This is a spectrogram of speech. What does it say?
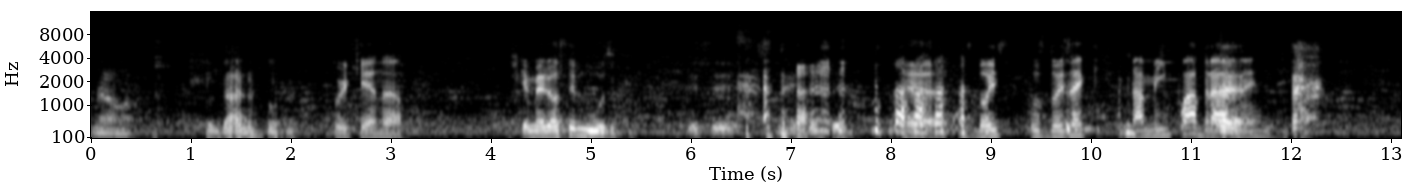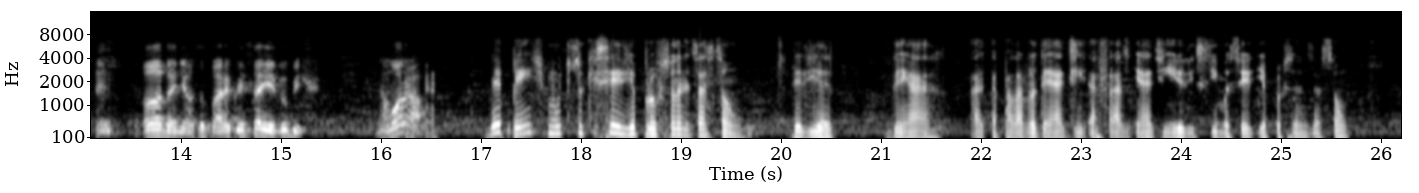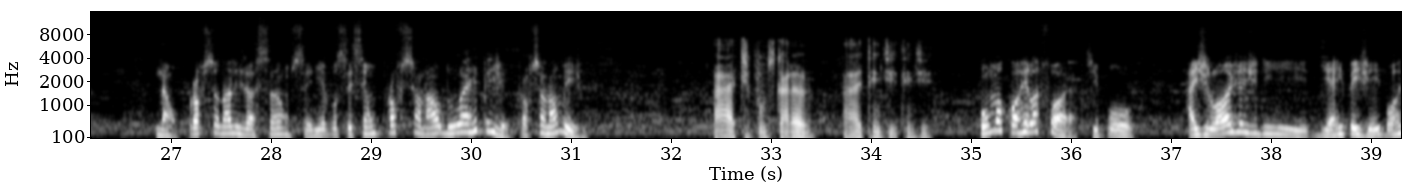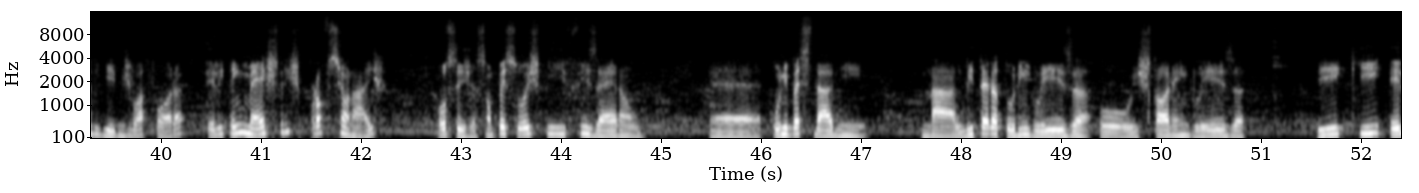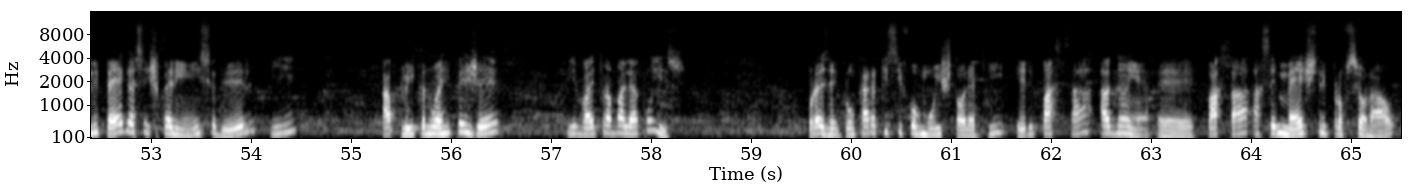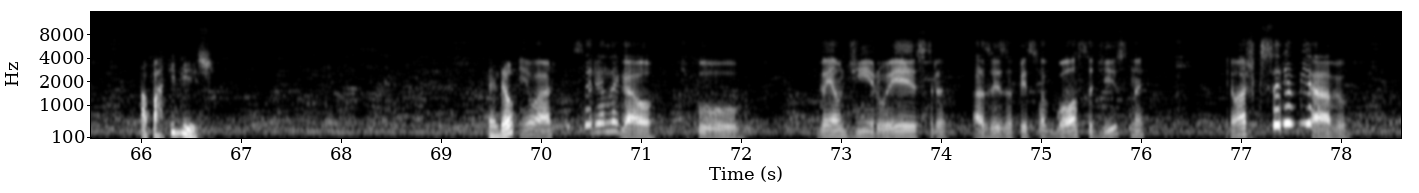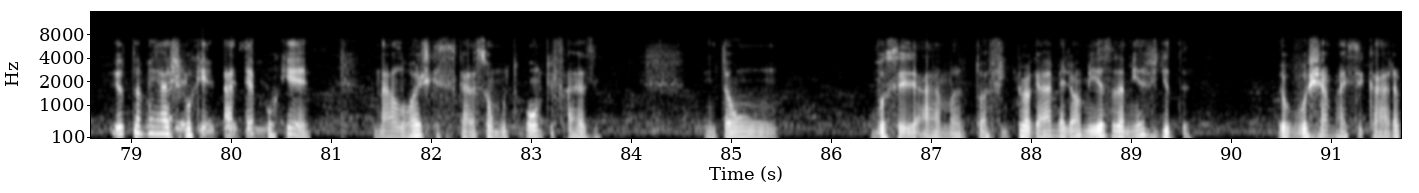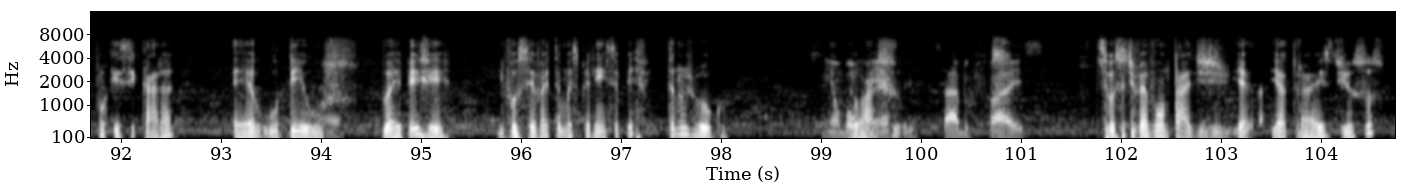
Não, não dá não. Por que não? Acho que é melhor ser músico. Porque ser- né, É, os dois, os dois é que tá meio enquadrado, É. né? Ó, Daniel, tu para com isso aí, viu, bicho? Na moral. Depende muito do que seria profissionalização. Seria ganhar a, a palavra ganhar a frase ganhar dinheiro em cima seria profissionalização? Não, profissionalização seria você ser um profissional do RPG, profissional mesmo. Ah, tipo, os caras. Ah, entendi, entendi. Como ocorre lá fora. Tipo, as lojas de, de RPG e board games lá fora, ele tem mestres profissionais, ou seja, são pessoas que fizeram é, universidade na literatura inglesa ou história inglesa e que ele pega essa experiência dele e aplica no RPG e vai trabalhar com isso. Por exemplo, um cara que se formou em história aqui, ele passar a ganhar, é, passar a ser mestre profissional a partir disso. Entendeu? Eu acho que seria legal. Tipo, ganhar um dinheiro extra. Às vezes a pessoa gosta disso, né? Eu acho que seria viável. Eu também Gostaria acho porque. Até isso. porque, na lógica, esses caras são muito bons no que fazem. Então. Você, ah, mano, tô afim de jogar a melhor mesa da minha vida. Eu vou chamar esse cara porque esse cara é o deus do RPG. E você vai ter uma experiência perfeita no jogo. Sim, é um bom Eu acho- mestre, sabe o que faz. Se você tiver vontade de ir, ir atrás disso,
